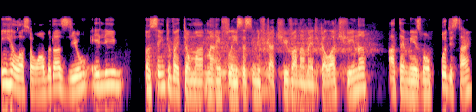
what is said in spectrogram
Em relação ao Brasil, ele sempre vai ter uma, uma influência significativa na América Latina, até mesmo por estar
